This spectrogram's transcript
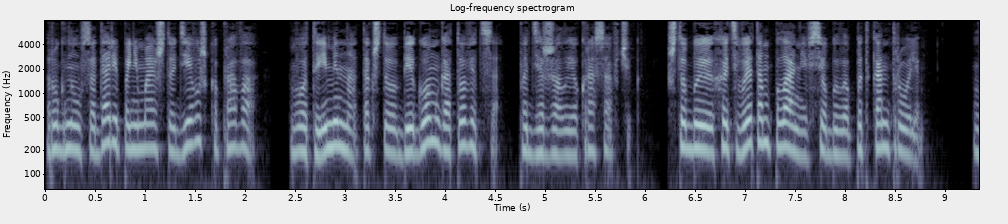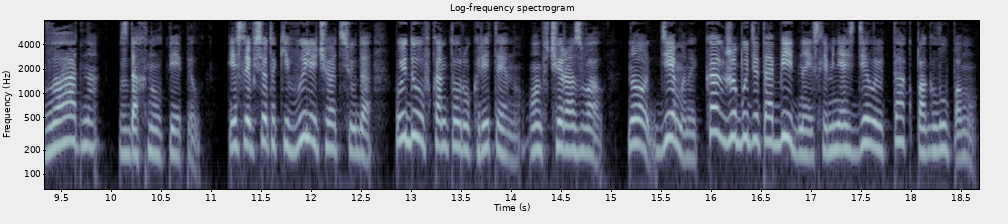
ругнулся Дарья, понимая, что девушка права. «Вот именно, так что бегом готовиться», — поддержал ее красавчик чтобы хоть в этом плане все было под контролем. «Ладно», — вздохнул Пепел, «если все-таки вылечу отсюда, уйду в контору к Ритену, он вчера звал. Но, демоны, как же будет обидно, если меня сделают так по-глупому».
